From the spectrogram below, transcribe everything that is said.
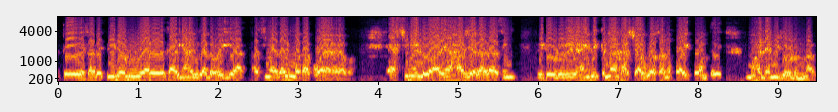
ਤੇ ਸਾਡੇ ਪੀਡਬਲਯੂ ਵਾਲੇ ਅਧਿਕਾਰੀਆਂ ਨਾਲ ਵੀ ਗੱਲ ਹੋਈ ਆ, ਅਸੀਂ ਇਹਦਾ ਵੀ ਮਤਾ ਪਵਾਇਆ ਹੋਇਆ ਵਾ। ਐਸਟੀਮੇਟ ਲਗਾ ਰਹੇ ਹਾਂ ਹਰ ਜਗ੍ਹਾ ਦਾ ਅਸੀਂ ਪੀਡਬਲਯੂ ਰਾਹੀਂ ਵੀ ਕਿੰਨਾ ਖਰਚਾ ਆਊਗਾ ਸਾਨੂੰ ਪਾਈਪ ਪਾਉਣ ਤੇ ਮੁਹੱਲੇ ਨੂੰ ਜੋੜਨ ਨਾਲ।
